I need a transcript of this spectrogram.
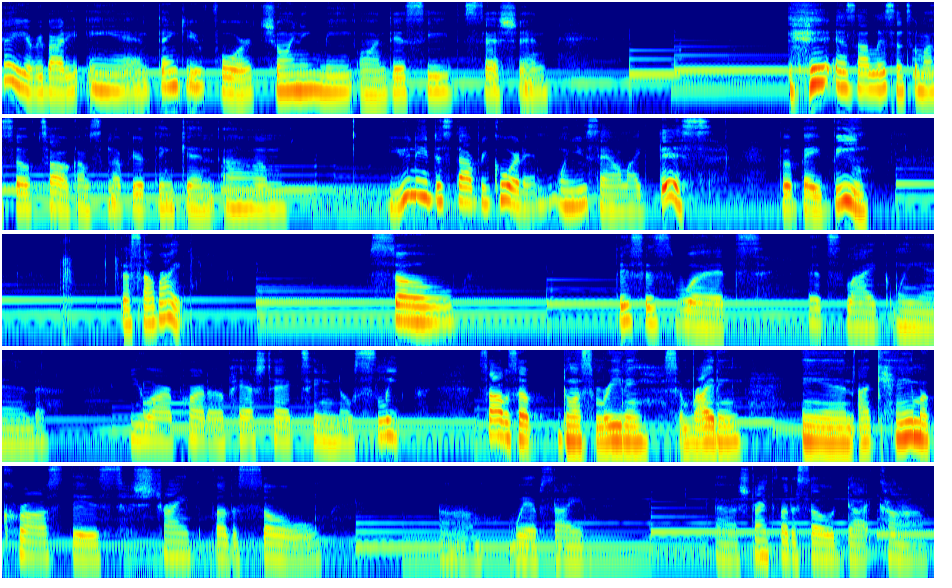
Hey, everybody, and thank you for joining me on this seed session. As I listen to myself talk, I'm sitting up here thinking, um, you need to stop recording when you sound like this. But, baby, that's all right. So, this is what it's like when you are a part of hashtag Team No Sleep. So I was up doing some reading, some writing, and I came across this Strength for the Soul um, website, uh, strengthforthesoul.com.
